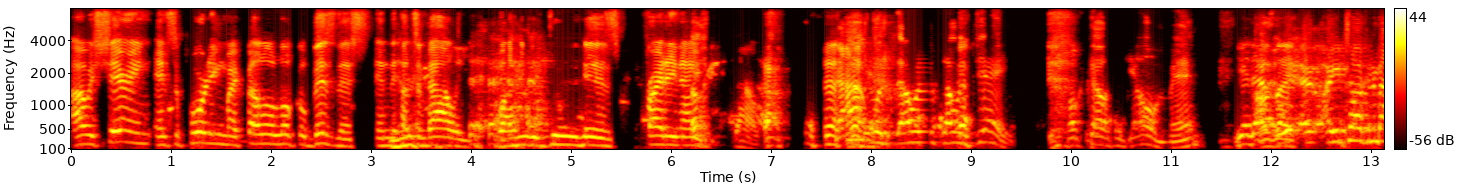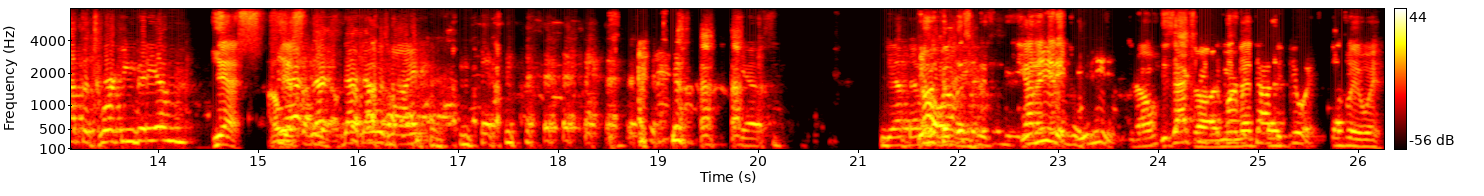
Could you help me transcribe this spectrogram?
I was sharing and supporting my fellow local business in the Hudson Valley while he was doing his Friday night. Bounce. That was that was that was Jay. Okay, I was like, yo, man. yeah, I that, was like- are- are you talking about the twerking video? Yes, Oh, yes. yeah, that, that, that was mine. yeah. Yeah, that No, was but listen, you gotta we need it. We need it. you know. This actually So, I the mean, perfect time to do it. Definitely a way.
